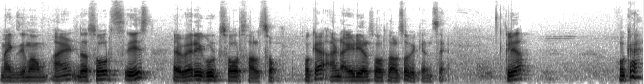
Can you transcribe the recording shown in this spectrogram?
maximum and the source is a very good source also. Okay? And ideal source also we can say. Clear? Okay?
